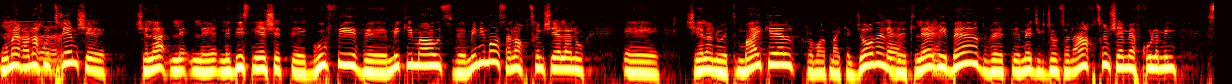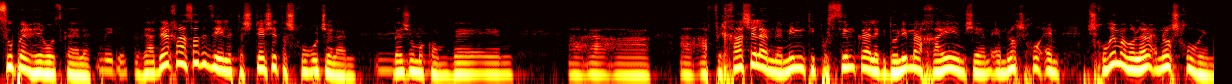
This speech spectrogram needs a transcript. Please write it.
הוא אומר, אנחנו צריכים ש, שלדיסני יש את גופי ומיקי מאוס ומיני מאוס, אנחנו צריכים שיהיה לנו, שיהיה לנו את מייקל, כלומר את מייקל ג'ורדן, כן, ואת לארי כן. בירד ואת מג'יק ג'ונסון. אנחנו צריכים שהם יהפכו למין super heroes כאלה. בדיוק. והדרך לעשות את זה היא לטשטש את השחורות שלהם mm. באיזשהו מקום. ו... ההפיכה שלהם למין טיפוסים כאלה גדולים מהחיים, שהם הם לא שחור, הם שחורים, אבל הם לא שחורים.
